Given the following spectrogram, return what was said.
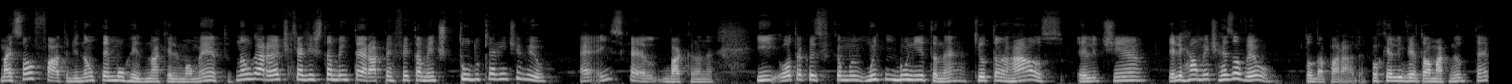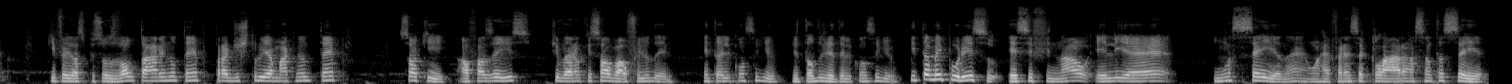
Mas só o fato de não ter morrido naquele momento não garante que a gente também terá perfeitamente tudo que a gente viu. É, isso que é bacana. E outra coisa que fica muito bonita, né? Que o Tannhaus, ele tinha. Ele realmente resolveu toda a parada. Porque ele inventou a máquina do tempo, que fez as pessoas voltarem no tempo para destruir a máquina do tempo. Só que, ao fazer isso, tiveram que salvar o filho dele. Então ele conseguiu. De todo jeito ele conseguiu. E também por isso, esse final, ele é uma ceia, né? Uma referência clara à Santa Ceia.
